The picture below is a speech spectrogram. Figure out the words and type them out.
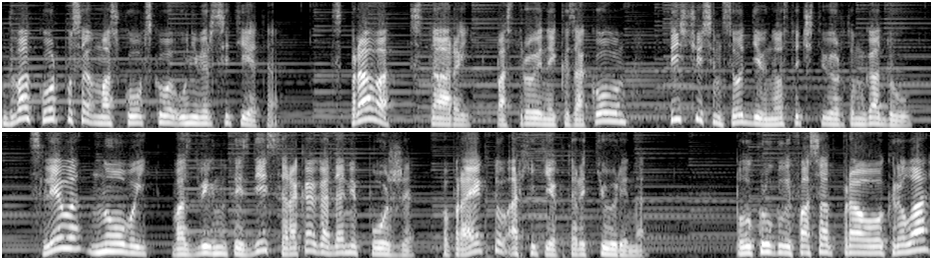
два корпуса Московского университета. Справа – старый, построенный Казаковым в 1794 году. Слева – новый, воздвигнутый здесь 40 годами позже, по проекту архитектора Тюрина. Полукруглый фасад правого крыла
